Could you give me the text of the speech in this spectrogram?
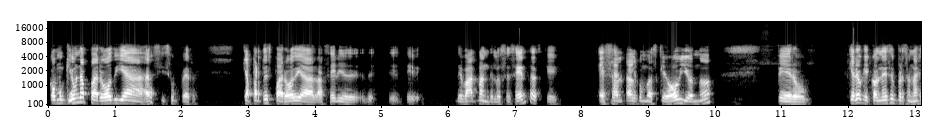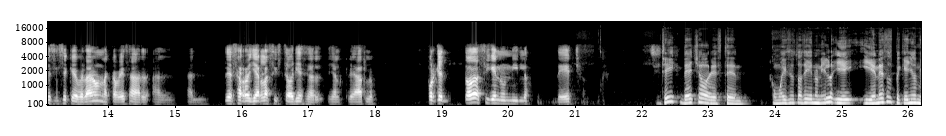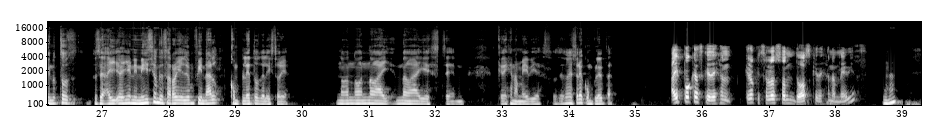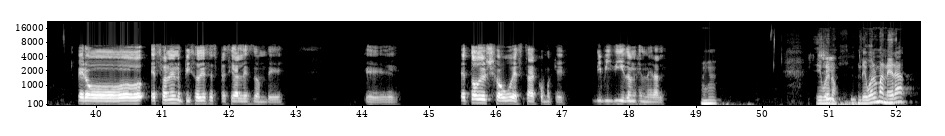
como que una parodia así súper, que aparte es parodia a la serie de, de- de- de- Batman de los 60 que es al- algo más que obvio, ¿no? Pero creo que con ese personaje sí se quebraron la cabeza al, al- al desarrollar las historias y al, y al crearlo. Porque todas siguen un hilo, de hecho. Sí, de hecho, este, como dices, está siguiendo un hilo y, y en esos pequeños minutos, o sea, hay, hay un inicio, un desarrollo y un final completo de la historia. No, no, no hay, no hay, este, que dejen a medias. O sea, es una historia completa. Hay pocas que dejan, creo que solo son dos que dejan a medias, Ujú. Pero son en episodios especiales donde eh, eh, todo el show está como que dividido en general. Y Sí. bueno, de igual manera,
